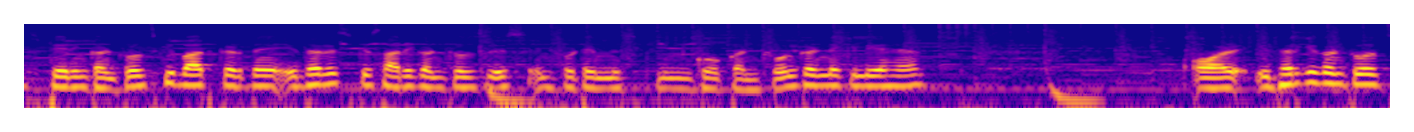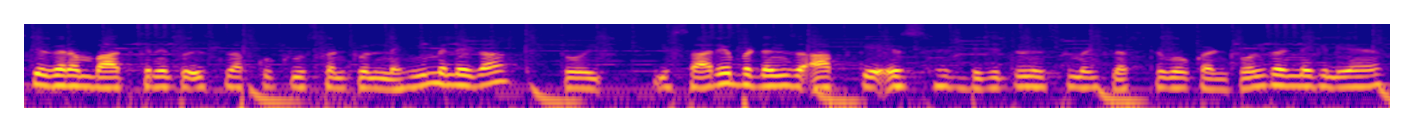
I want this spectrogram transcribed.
स्टेयरिंग कंट्रोल्स की बात करते हैं। इधर इसके सारे कंट्रोल्स इस इन्फोटेनमेंट स्क्रीन को कंट्रोल करने के लिए हैं। और इधर के कंट्रोल्स की अगर हम बात करें तो इसमें आपको क्रूज़ कंट्रोल नहीं मिलेगा। तो ये सारे बटन्स आपके इस डिजिटल इंस्ट्रूमेंट क्लस्टर को कंट्रोल करने के लिए हैं।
